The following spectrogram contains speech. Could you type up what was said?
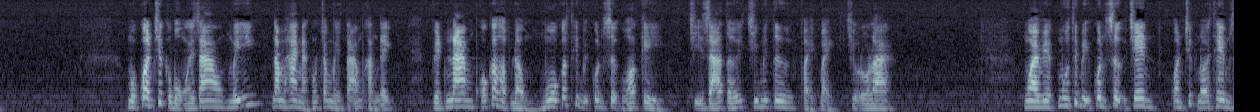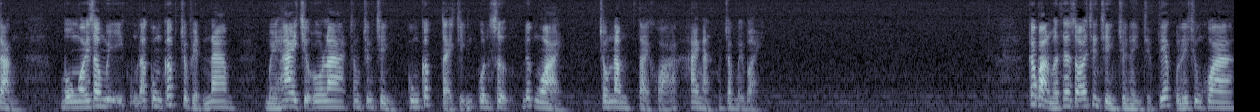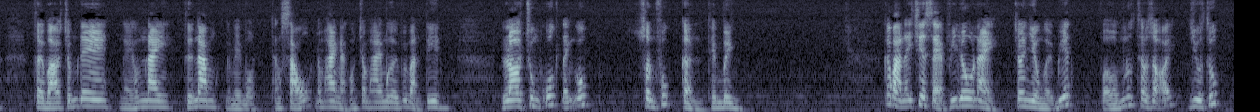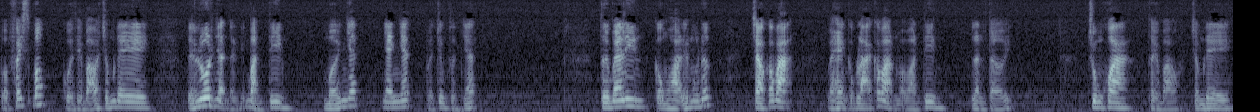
Một quan chức của Bộ Ngoại giao Mỹ năm 2018 khẳng định Việt Nam có các hợp đồng mua các thiết bị quân sự của Hoa Kỳ trị giá tới 94,7 triệu đô la. Ngoài việc mua thiết bị quân sự trên, quan chức nói thêm rằng Bộ Ngoại giao Mỹ cũng đã cung cấp cho Việt Nam 12 triệu đô la trong chương trình cung cấp tài chính quân sự nước ngoài trong năm tài khóa 2017. Các bạn vừa theo dõi chương trình truyền hình trực tiếp của Lê Trung Khoa, Thời báo chấm ngày hôm nay thứ năm ngày 11 tháng 6 năm 2020 với bản tin Lo Trung Quốc đánh Úc, Xuân Phúc cần thêm binh. Các bạn hãy chia sẻ video này cho nhiều người biết và bấm nút theo dõi YouTube và Facebook của Thời báo.de để luôn nhận được những bản tin mới nhất, nhanh nhất và trung thực nhất. Từ Berlin, Cộng hòa Liên bang Đức, chào các bạn và hẹn gặp lại các bạn vào bản tin lần tới. Trung Khoa Thời báo.de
